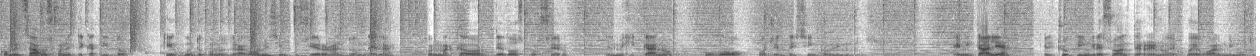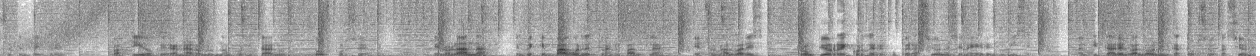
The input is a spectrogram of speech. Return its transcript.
Comenzamos con el Tecatito, quien junto con los Dragones impusieron al Tondela con marcador de 2 por 0. El mexicano jugó 85 minutos. En Italia, el Chucky ingresó al terreno de juego al minuto 73, partido que ganaron los napolitanos 2 por 0. En Holanda, el Beckenbauer de Tlanepantla, Edson Álvarez, rompió récord de recuperaciones en la Eredivisie, al quitar el balón en 14 ocasiones,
